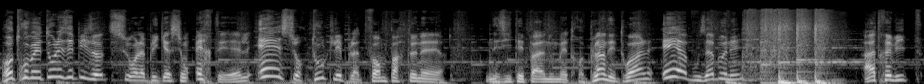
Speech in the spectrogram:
Retrouvez tous les épisodes sur l'application RTL et sur toutes les plateformes partenaires. N'hésitez pas à nous mettre plein d'étoiles et à vous abonner. À très vite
